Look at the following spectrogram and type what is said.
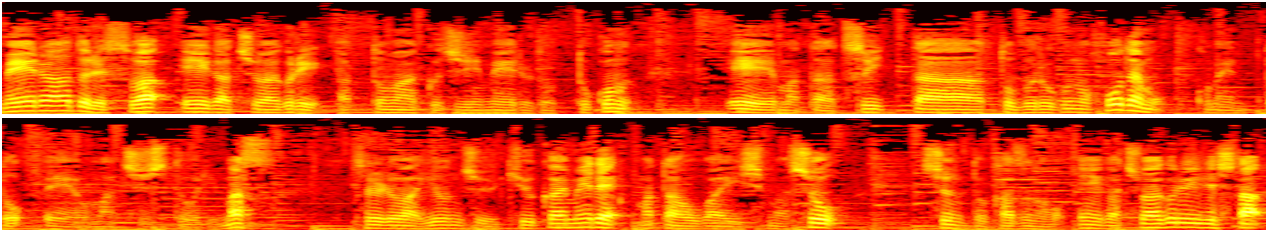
メールアドレスは映画チュアグリアットマーク Gmail.com、えまたツイッターとブログの方でもコメント、えお待ちしております。それでは49回目でまたお会いしましょう。春とカズの映画チュアグリでした。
